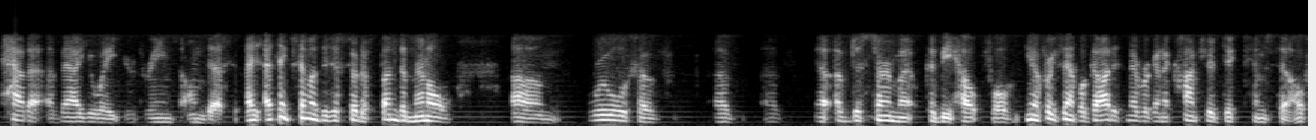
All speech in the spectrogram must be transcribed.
how to evaluate your dreams on this. I, I think some of the just sort of fundamental um, rules of of of, of discernment could be helpful. You know, for example, God is never going to contradict Himself.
